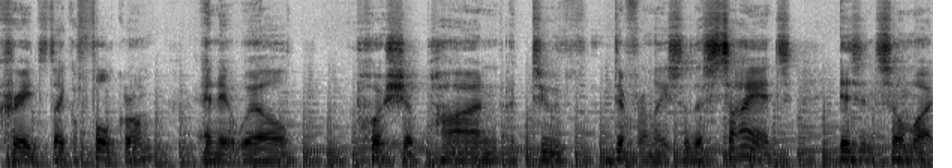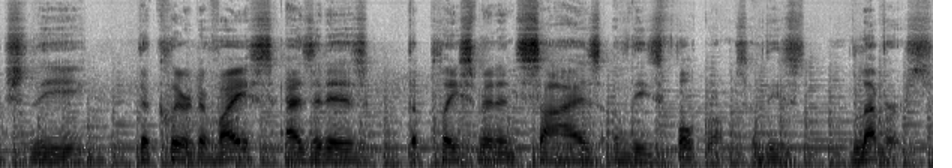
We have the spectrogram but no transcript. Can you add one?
creates like a fulcrum, and it will push upon a tooth differently. So the science isn't so much the the clear device as it is the placement and size of these fulcrums, of these levers.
